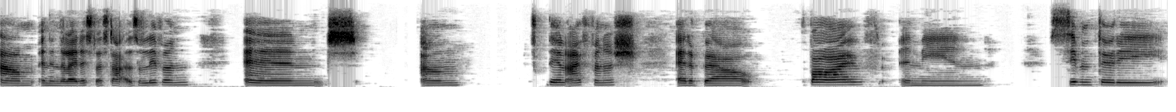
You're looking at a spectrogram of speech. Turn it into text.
Um, and then the latest I start is 11. And um, then I finish at about 5 and then 7.30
